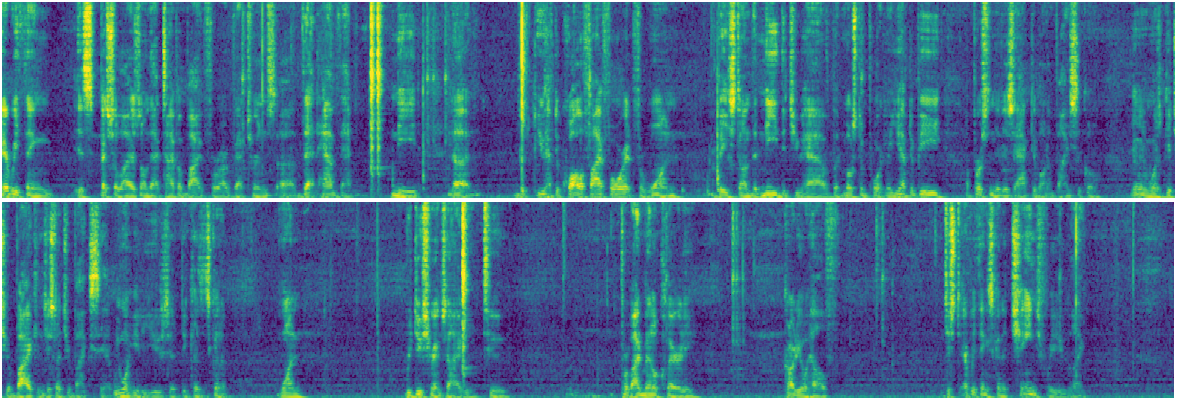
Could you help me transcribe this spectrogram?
everything is specialized on that type of bike for our veterans uh, that have that need. Uh, but you have to qualify for it for one, based on the need that you have. But most importantly, you have to be a person that is active on a bicycle. You don't want to get your bike and just let your bike sit. We want you to use it because it's going to, one, reduce your anxiety, two, provide mental clarity, cardio health. Just everything's going to change for you. Like,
